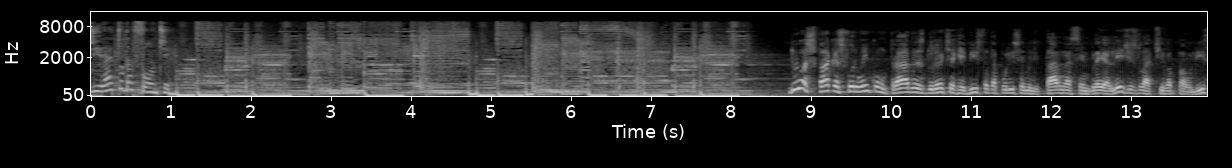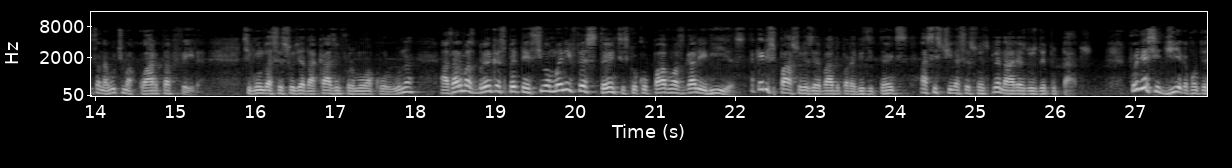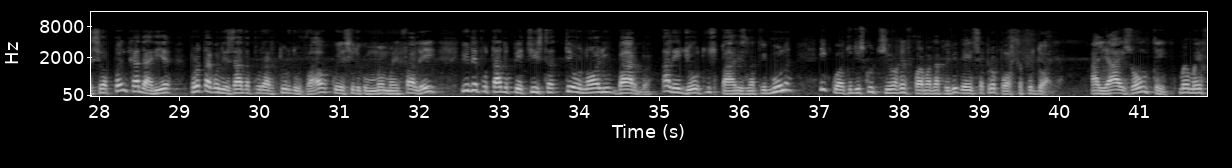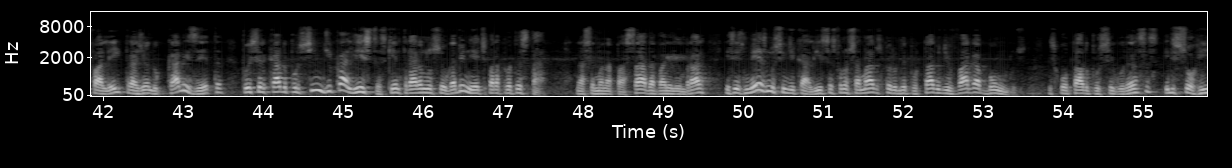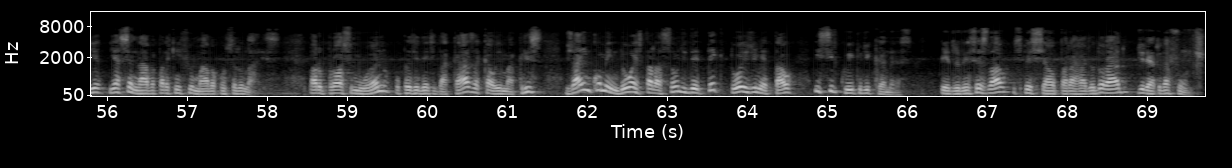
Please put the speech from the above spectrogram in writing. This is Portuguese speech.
Direto da Fonte. Duas facas foram encontradas durante a revista da Polícia Militar na Assembleia Legislativa Paulista na última quarta-feira. Segundo a assessoria da casa informou a coluna, as armas brancas pertenciam a manifestantes que ocupavam as galerias, aquele espaço reservado para visitantes assistirem às sessões plenárias dos deputados. Foi nesse dia que aconteceu a pancadaria protagonizada por Arthur Duval, conhecido como Mamãe Falei, e o deputado petista Teonólio Barba, além de outros pares na tribuna, enquanto discutiam a reforma da Previdência proposta por Dória. Aliás, ontem, Mamãe Falei, trajando camiseta, foi cercado por sindicalistas que entraram no seu gabinete para protestar. Na semana passada, vale lembrar, esses mesmos sindicalistas foram chamados pelo deputado de vagabundos. Escoltado por seguranças, ele sorria e acenava para quem filmava com celulares. Para o próximo ano, o presidente da casa, Cauê Macris, já encomendou a instalação de detectores de metal e circuito de câmeras. Pedro Venceslau, especial para a Rádio Dourado, direto da fonte.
